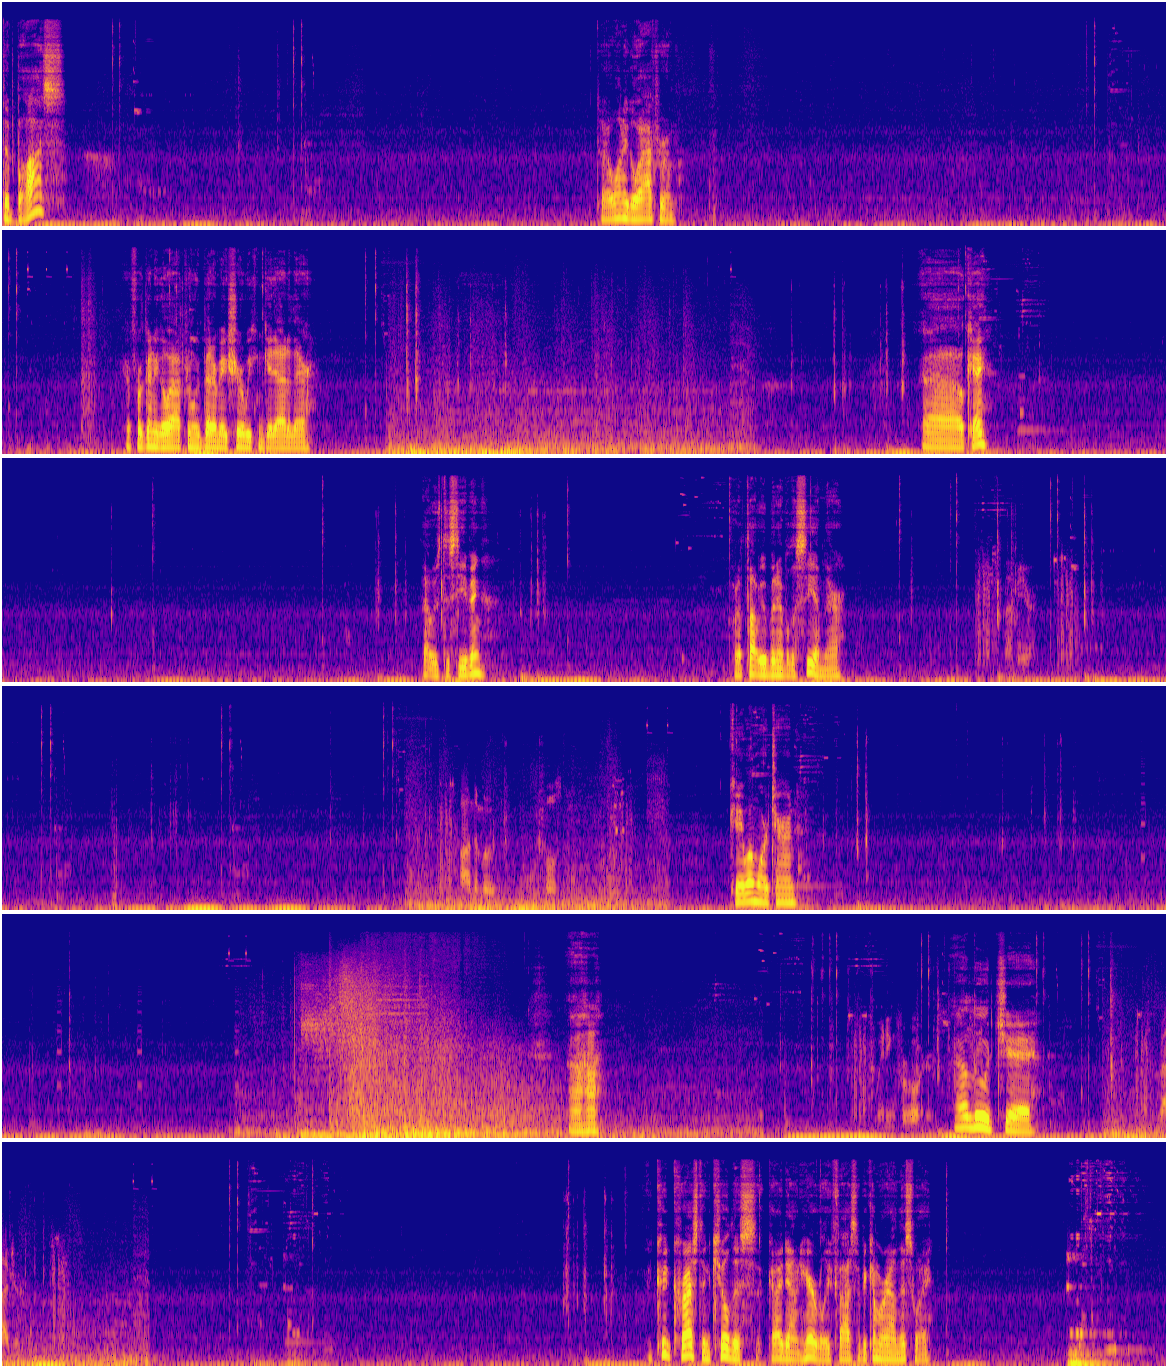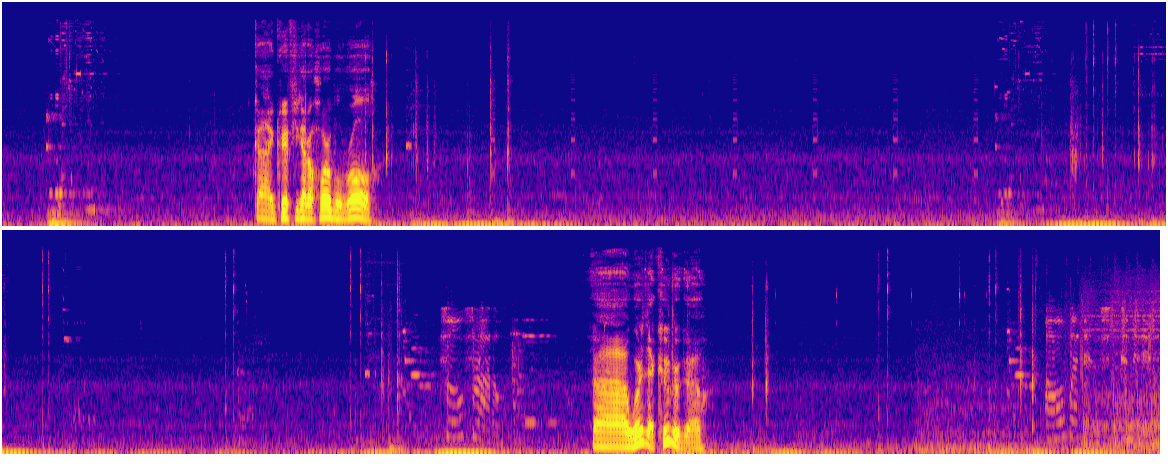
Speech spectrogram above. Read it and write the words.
the boss? Do I want to go after him? If we're going to go after him, we better make sure we can get out of there. Uh, okay. That was deceiving. But I thought we'd been able to see him there. I'm here. On the move. Full speed. Okay, one more turn. Uh-huh. Waiting for orders. Aluce. Roger. We could crest and kill this guy down here really fast if we come around this way. God, Griff, you got a horrible roll. Uh, where did that cougar go? All weapons committed.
